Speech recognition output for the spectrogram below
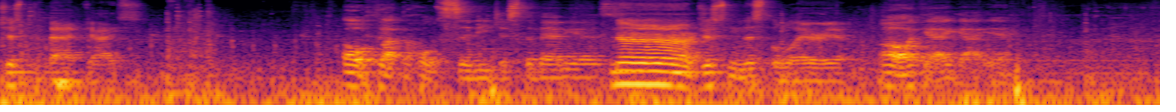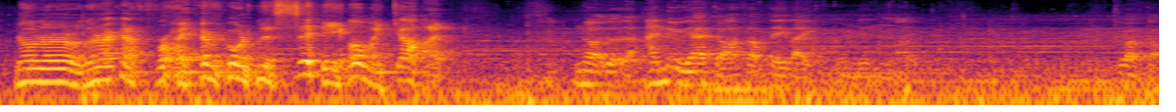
Just the bad guys. Oh, throughout the whole city, just the bad guys. No, no, no, no, just in this little area. Oh, okay, I got you. No, no, no, they're not gonna fry everyone in the city. Oh my god. No, I knew that though. I thought they like throughout the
